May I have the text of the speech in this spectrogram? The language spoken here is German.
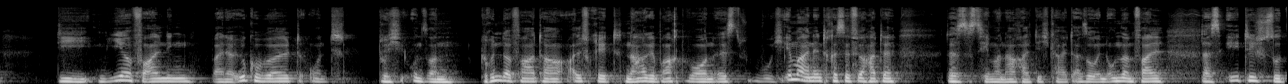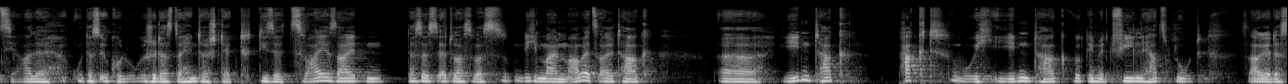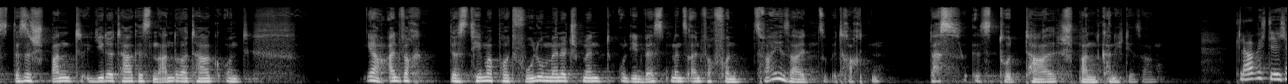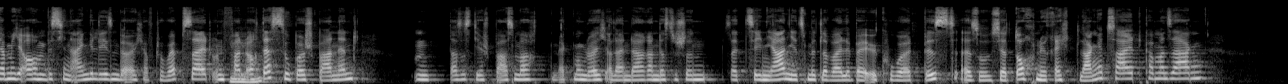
die mir vor allen Dingen bei der ÖkoWorld und durch unseren Gründervater Alfred nahegebracht worden ist, wo ich immer ein Interesse für hatte, das ist das Thema Nachhaltigkeit. Also in unserem Fall das ethisch-soziale und das ökologische, das dahinter steckt. Diese zwei Seiten, das ist etwas, was mich in meinem Arbeitsalltag äh, jeden Tag packt, wo ich jeden Tag wirklich mit viel Herzblut sage, das, das ist spannend. Jeder Tag ist ein anderer Tag und ja, einfach das Thema Portfolio-Management und Investments einfach von zwei Seiten zu betrachten. Das ist total spannend, kann ich dir sagen. Glaube ich dir. Ich habe mich auch ein bisschen eingelesen bei euch auf der Website und fand mhm. auch das super spannend. Und dass es dir Spaß macht, merkt man, glaube ich, allein daran, dass du schon seit zehn Jahren jetzt mittlerweile bei ÖkoWorld bist. Also ist ja doch eine recht lange Zeit, kann man sagen.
